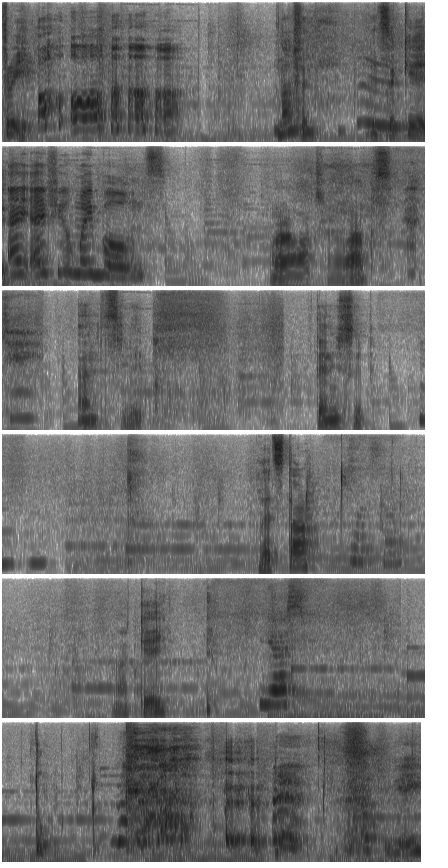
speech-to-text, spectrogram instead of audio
three. oh, oh. Nothing. It's okay. I, I feel my bones. Relax, relax, Okay. and sleep. Can you sleep? Mm-hmm. Let's start. Let's start. Okay. Yes. Okay.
